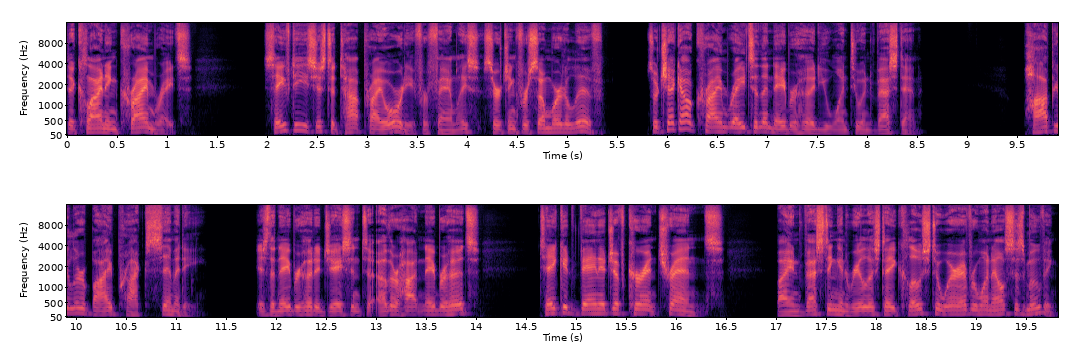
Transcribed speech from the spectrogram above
Declining crime rates. Safety is just a top priority for families searching for somewhere to live. So check out crime rates in the neighborhood you want to invest in. Popular by proximity. Is the neighborhood adjacent to other hot neighborhoods? Take advantage of current trends by investing in real estate close to where everyone else is moving.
